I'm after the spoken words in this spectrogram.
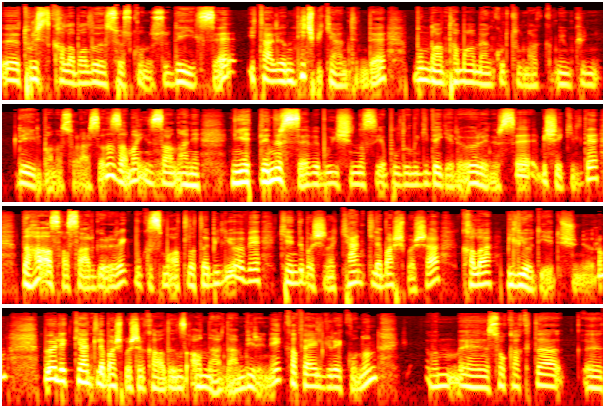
e, turist kalabalığı söz konusu değilse İtalya'nın hiçbir kentinde bundan tamamen kurtulmak mümkün değil bana sorarsanız ama insan hani niyetlenirse ve bu işin nasıl yapıldığını gide gele öğrenirse bir şekilde daha az hasar görerek bu kısmı atlatabiliyor ve kendi başına kentle baş başa kalabiliyor diye düşünüyorum. Böyle kentle baş başa kaldığınız anlardan birini Cafe El Greco'nun e, sokakta e,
